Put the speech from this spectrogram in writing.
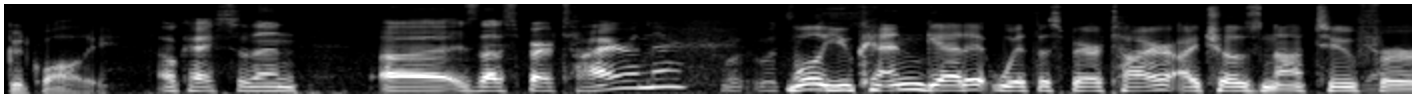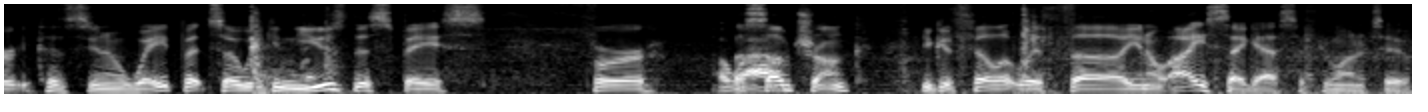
good quality. Okay. So then, uh, is that a spare tire in there? What's Well, this? you can get it with a spare tire. I chose not to for because you know weight, but so we can use this space for Oh, a wow. sub trunk. You could fill it with uh, you know ice, I guess, if you wanted to.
